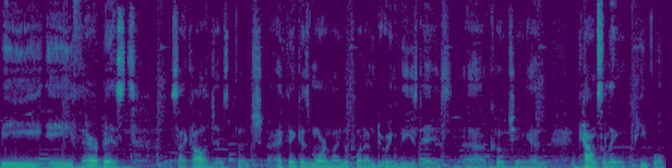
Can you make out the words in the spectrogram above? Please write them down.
be a therapist, a psychologist, which I think is more in line with what I'm doing these days, uh, coaching and counseling people.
